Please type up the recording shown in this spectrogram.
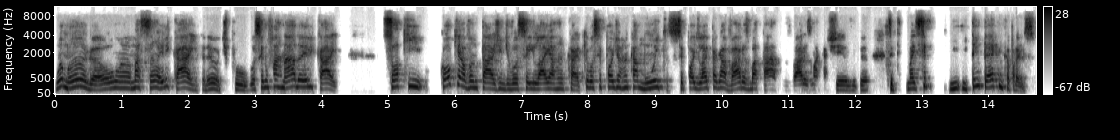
uma manga ou uma maçã, ele cai, entendeu? Tipo, você não faz nada, ele cai. Só que qual que é a vantagem de você ir lá e arrancar? É porque você pode arrancar muitas, você pode ir lá e pegar várias batatas, várias macaxeiras, mas você, e, e tem técnica para isso.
